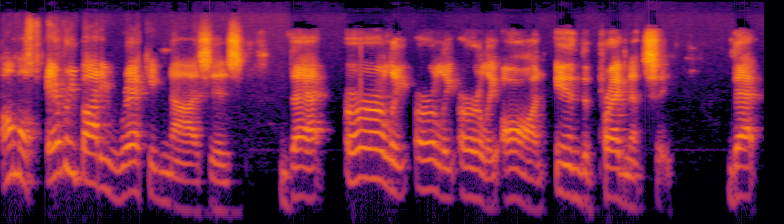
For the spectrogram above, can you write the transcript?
almost everybody recognizes that early, early, early on in the pregnancy, that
